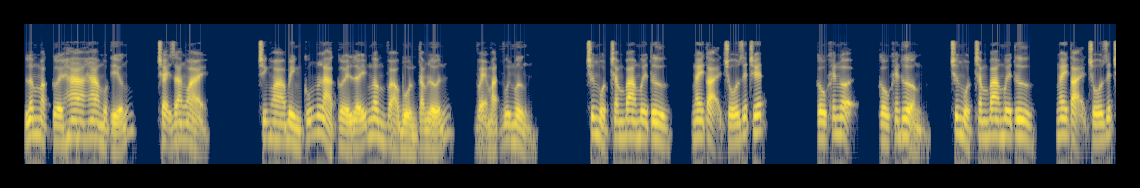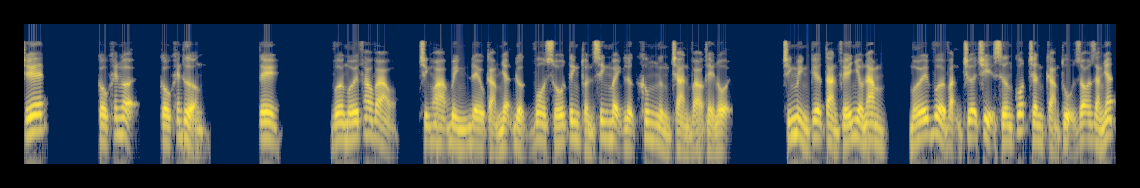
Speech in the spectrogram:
Lâm mặc cười ha ha một tiếng, chạy ra ngoài trịnh hòa bình cũng là cười lấy ngâm vào bồn tắm lớn, vẻ mặt vui mừng. Chương một trăm ba mươi bốn ngay tại chỗ giết chết. Cầu khen ngợi, cầu khen thưởng, chương một trăm ba mươi bốn ngay tại chỗ giết chết. Cầu khen ngợi, cầu khen thưởng. T. Vừa mới phao vào, trịnh hòa bình đều cảm nhận được vô số tinh thuần sinh mệnh lực không ngừng tràn vào thể nội. Chính mình kia tàn phế nhiều năm, mới vừa vặn chữa trị xương cốt chân cảm thụ rõ ràng nhất.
